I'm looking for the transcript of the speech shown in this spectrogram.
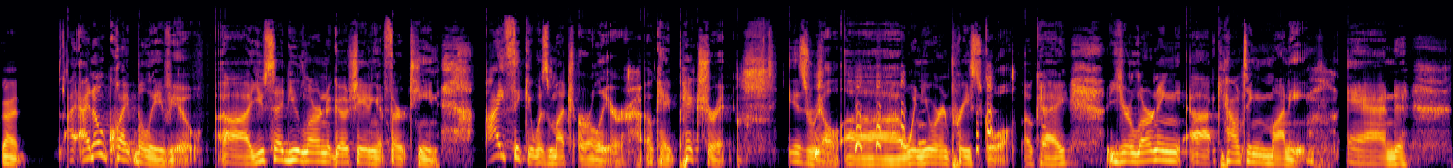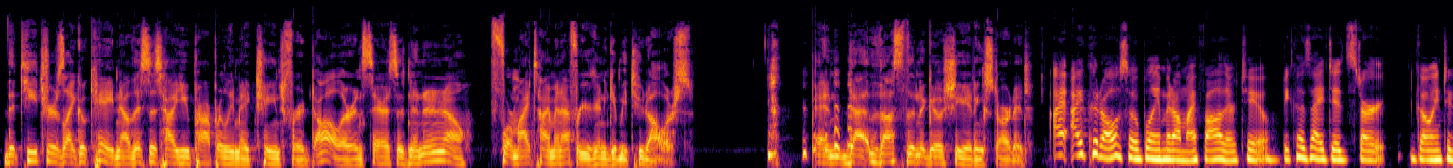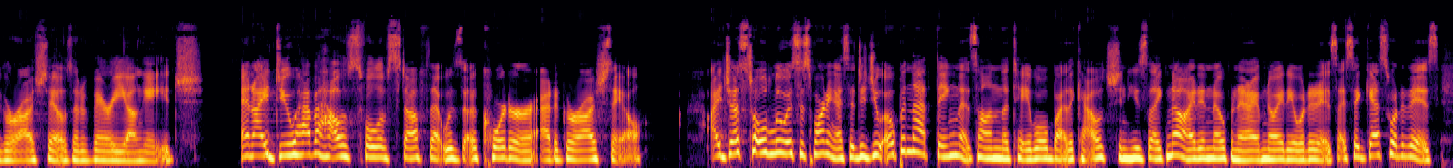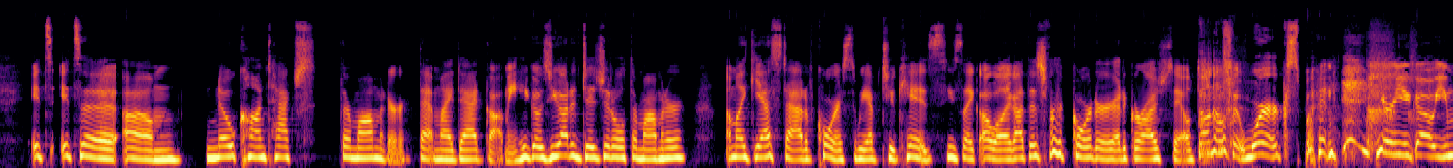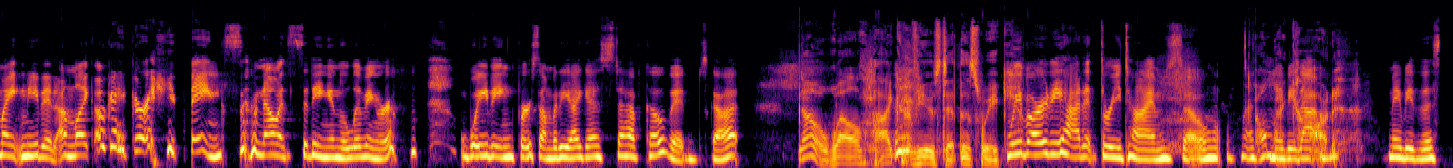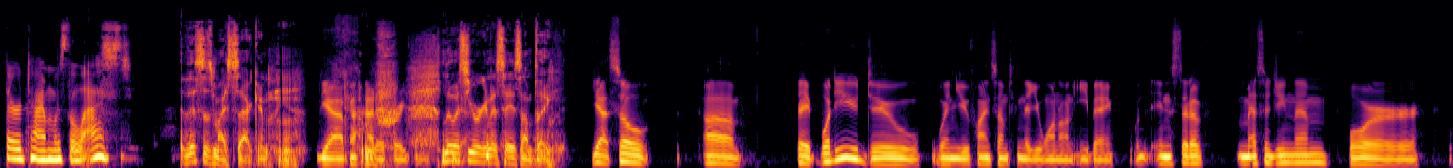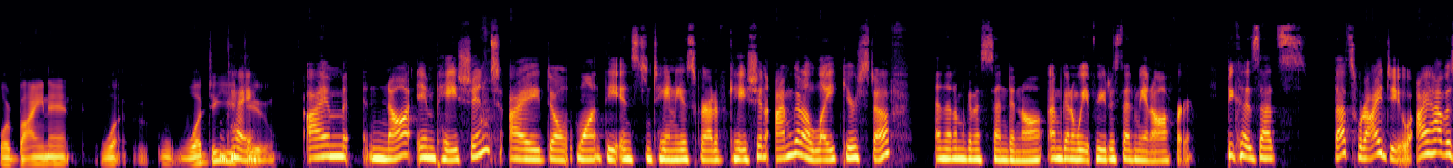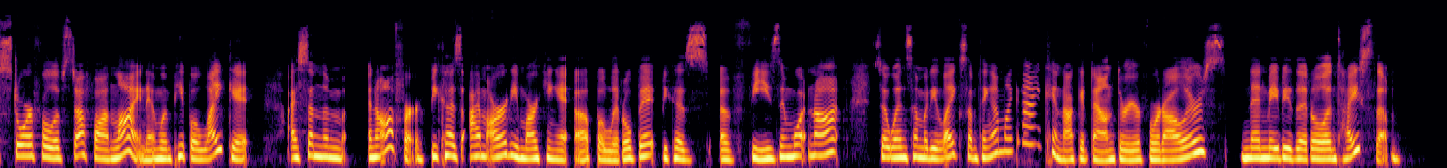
Go ahead. I, I don't quite believe you. Uh, you said you learned negotiating at 13. I think it was much earlier. Okay, picture it. Israel, uh, when you were in preschool, okay? You're learning uh, counting money. And the teacher's like, okay, now this is how you properly make change for a dollar. And Sarah says, no, no, no, no. For my time and effort, you're going to give me $2. and that thus the negotiating started. I, I could also blame it on my father too, because I did start going to garage sales at a very young age. And I do have a house full of stuff that was a quarter at a garage sale. I just told Luis this morning, I said, Did you open that thing that's on the table by the couch? And he's like, No, I didn't open it. I have no idea what it is. I said, Guess what it is? It's it's a um no contact thermometer that my dad got me. He goes, You got a digital thermometer? I'm like, Yes, dad, of course. We have two kids. He's like, Oh, well, I got this for a quarter at a garage sale. Don't know if it works, but here you go. You might need it. I'm like, Okay, great. Thanks. So now it's sitting in the living room waiting for somebody, I guess, to have COVID, Scott. No, well, I could have used it this week. We've already had it three times. So Oh my maybe God. that, maybe this third time was the last. This is my second. Yeah. Yeah, I've had it three times. Luis, you were going to say something. Yeah. So, um, babe, what do you do when you find something that you want on eBay? Instead of messaging them or or buying it, what what do you Okay. do? I'm not impatient. I don't want the instantaneous gratification. I'm going to like your stuff and then I'm going to send an off. I'm going to wait for you to send me an offer because that's that's what I do. I have a store full of stuff online and when people like it, I send them an offer because I'm already marking it up a little bit because of fees and whatnot. So when somebody likes something, I'm like, I can knock it down three or four dollars. And then maybe that'll entice them.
